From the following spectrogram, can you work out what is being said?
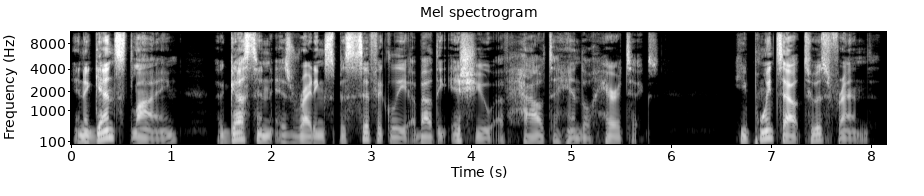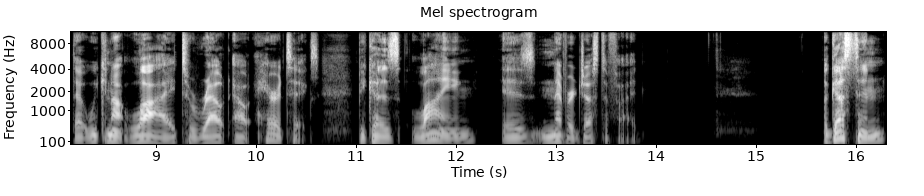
In Against Lying, Augustine is writing specifically about the issue of how to handle heretics. He points out to his friend that we cannot lie to rout out heretics because lying is never justified. Augustine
